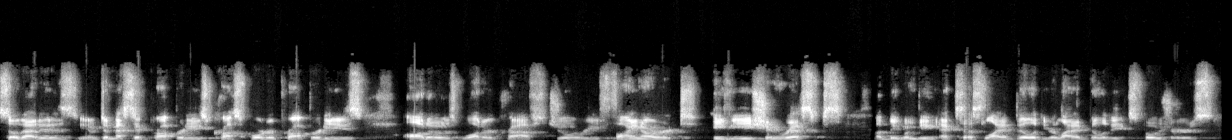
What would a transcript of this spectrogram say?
So that is, you know, domestic properties, cross-border properties, autos, watercrafts, jewelry, fine art, aviation risks, a big one being excess liability or liability exposures.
